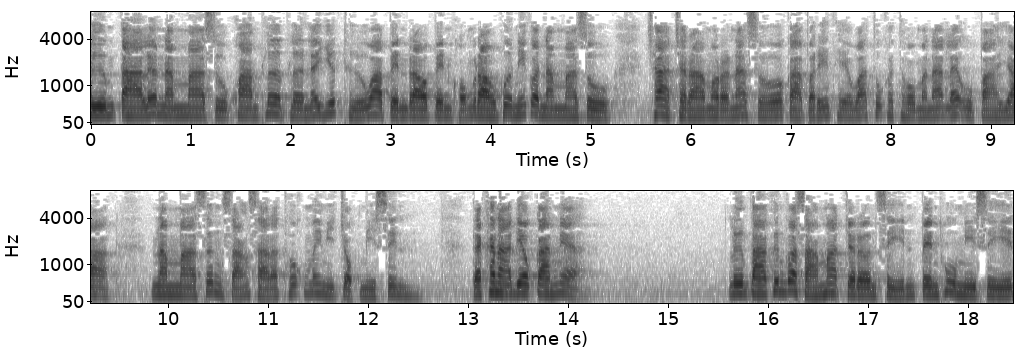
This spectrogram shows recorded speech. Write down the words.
ลืมตาแล้วนำมาสู่ความเพลิดเพลินและยึดถือว่าเป็นเราเป็นของเราพวกนี้ก็นำมาสู่ชาติชรามรณะโสกาปริเทวะทุกขโทมนัสและอุปาญาตนำมาซึ่งสังสารทุกข์ไม่มีจบมีสิ้น แต่ขณะเดียวกันเนี่ยลืมตาขึ้นก็สามารถเจริญศีลเป็นผู้มีศีล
